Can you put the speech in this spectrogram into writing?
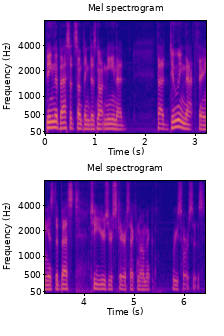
Being the best at something does not mean that that doing that thing is the best to use your scarce economic resources.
